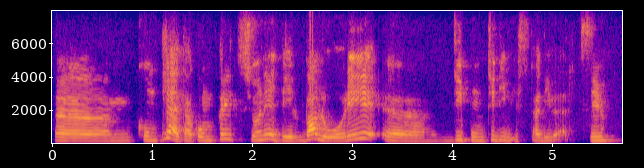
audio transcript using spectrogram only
ehm, completa comprensione del valore eh, di punti di vista diversi.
